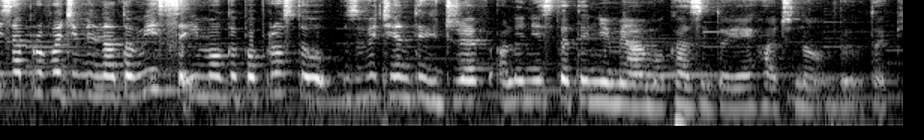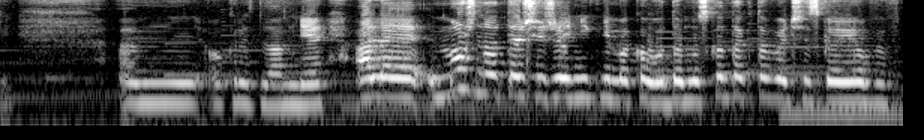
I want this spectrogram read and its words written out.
i zaprowadzi mnie na to miejsce i mogę po prostu z wyciętych drzew, ale niestety nie miałam okazji dojechać, no był taki em, okres dla mnie, ale można też, jeżeli nikt nie ma koło domu, skontaktować się z Gajowy w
